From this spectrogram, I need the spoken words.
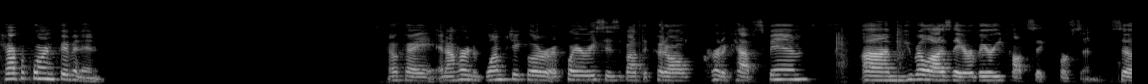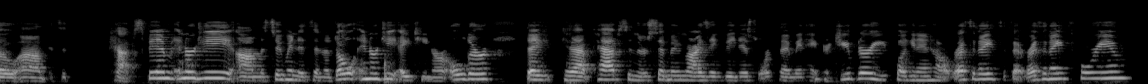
Capricorn feminine. Okay, and I heard one particular Aquarius is about to cut off, heard a caps fem. Um, you realize they are a very toxic person. So um, it's a caps fem energy. I'm assuming it's an adult energy, 18 or older. They can have caps in their sun, moon, rising, Venus, or North Node, Midheaven, or Jupiter. You plug it in how it resonates, if that resonates for you.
